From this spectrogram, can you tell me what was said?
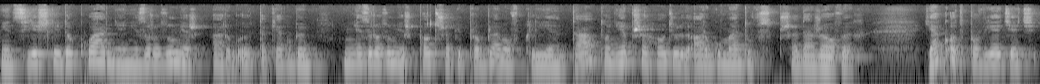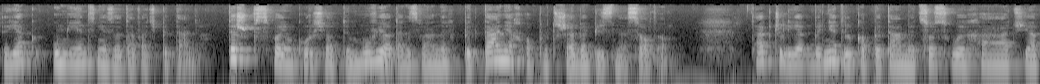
Więc jeśli dokładnie nie zrozumiesz, tak jakby nie zrozumiesz potrzeb i problemów klienta, to nie przechodzisz do argumentów sprzedażowych. Jak odpowiedzieć, jak umiejętnie zadawać pytania. Też w swoim kursie o tym mówię, o tak zwanych pytaniach o potrzebę biznesową. Tak, czyli jakby nie tylko pytamy, co słychać, jak,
